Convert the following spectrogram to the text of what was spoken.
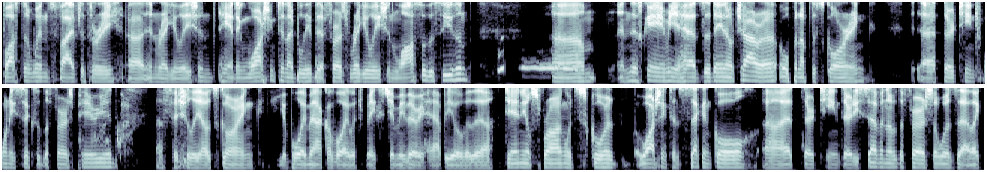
Boston wins five to three uh, in regulation, handing Washington, I believe, their first regulation loss of the season. Um, in this game, you had Zdeno Chara open up the scoring at thirteen twenty six of the first period, officially outscoring your boy McAvoy, which makes Jimmy very happy over there. Daniel Sprong would score Washington's second goal uh, at thirteen thirty seven of the first. So was that like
